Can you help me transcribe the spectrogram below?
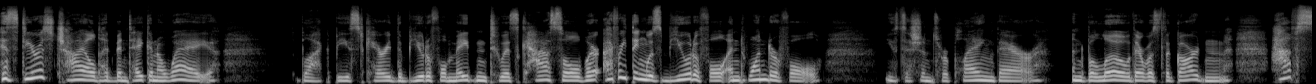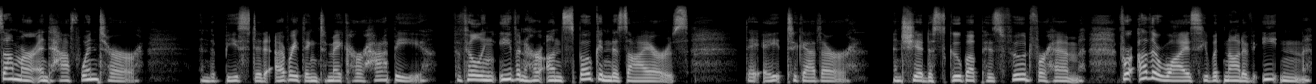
his dearest child had been taken away. The black beast carried the beautiful maiden to his castle, where everything was beautiful and wonderful. Musicians were playing there, and below there was the garden, half summer and half winter. And the beast did everything to make her happy, fulfilling even her unspoken desires. They ate together, and she had to scoop up his food for him, for otherwise he would not have eaten.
